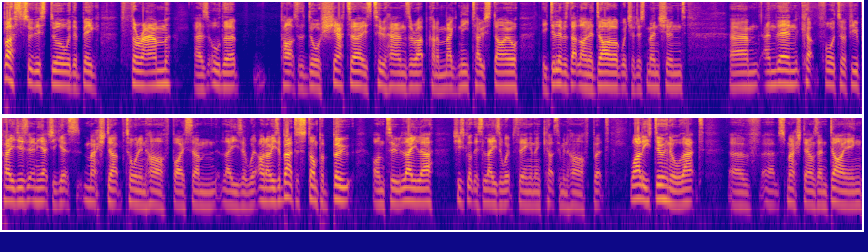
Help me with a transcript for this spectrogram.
busts through this door with a big thram as all the parts of the door shatter. His two hands are up, kind of Magneto style. He delivers that line of dialogue, which I just mentioned. Um, and then cut forward to a few pages, and he actually gets mashed up, torn in half by some laser whip. Oh no, he's about to stomp a boot onto Layla. She's got this laser whip thing, and then cuts him in half. But while he's doing all that of uh, smashdowns and dying,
